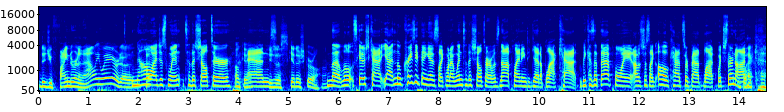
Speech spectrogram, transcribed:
did you find her in an alleyway or? uh, No, I just went to the shelter. Okay. and she's a skittish girl. Huh? the little skittish cat. Yeah, and the crazy thing is, like, when I went to the shelter, I was not planning to get a black cat because at that point, I was just like, "Oh, cats are bad luck," which they're not. Black cat.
